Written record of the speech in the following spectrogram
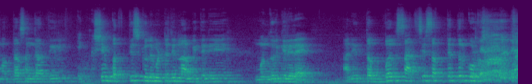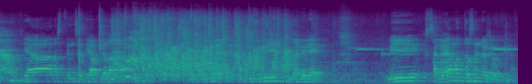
मतदारसंघातील एकशे बत्तीस किलोमीटरची लांबी त्यांनी मंजूर केलेली आहे आणि तब्बल सातशे सत्याहत्तर कोटी या रस्त्यांसाठी आपल्याला मंजुरी झालेली आहे. मी सगळ्या मतदारसंघाच्या वतीनं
